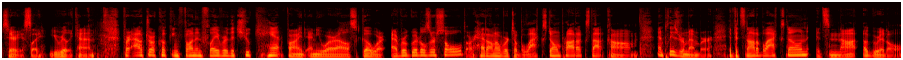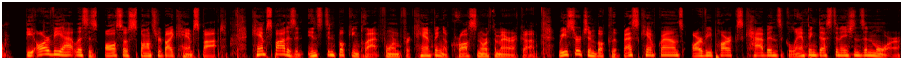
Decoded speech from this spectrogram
Seriously, you really can. For outdoor cooking fun and flavor that you can't find anywhere else, go wherever griddles are sold or head on over to blackstoneproducts.com. And please remember, if it's not a Blackstone, it's not a griddle. The RV Atlas is also sponsored by CampSpot. CampSpot is an instant booking platform for camping across North America. Research and book the best campgrounds, RV parks, cabins, glamping destinations, and more,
